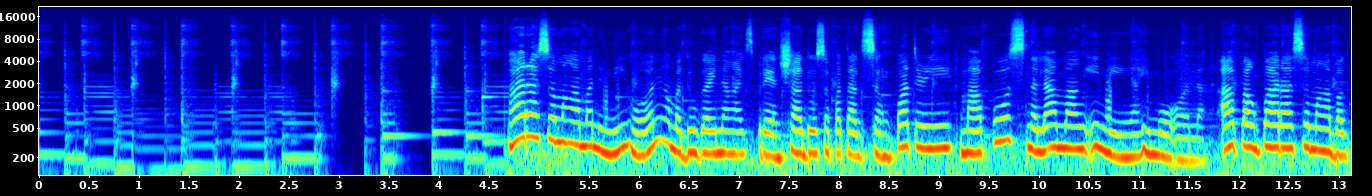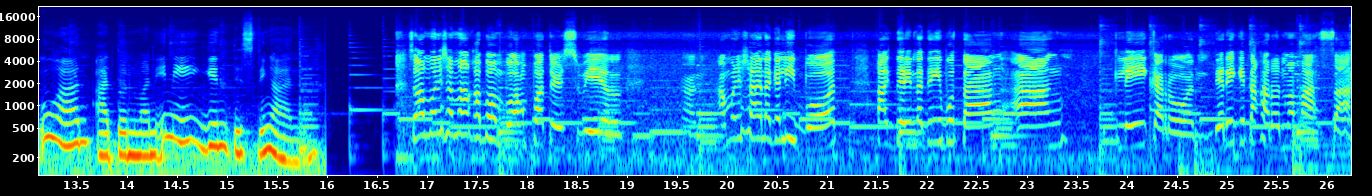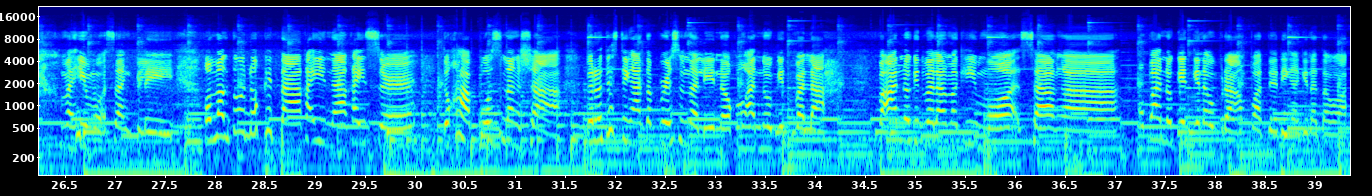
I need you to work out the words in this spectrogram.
Sa mga maninihon nga madugay na nga eksperyensyado sa patag sang pottery, mapos na lamang ini nga himuon. Apang para sa mga baguhan, aton man ini gintistingan. So amo ni siya mga kabombo ang potter's wheel. Amo ni siya nagalibot, kag diri na ibutang ang clay karon. Diri kita karon mamasa, mahimo sang clay. Kung magtudok kita kay na kay sir, dukhapos lang siya. Pero testing ata personally no kung ano gid bala. Paano gid bala maghimo sang ah, kung paano gid ginaobra ang pottery nga ginatawa.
